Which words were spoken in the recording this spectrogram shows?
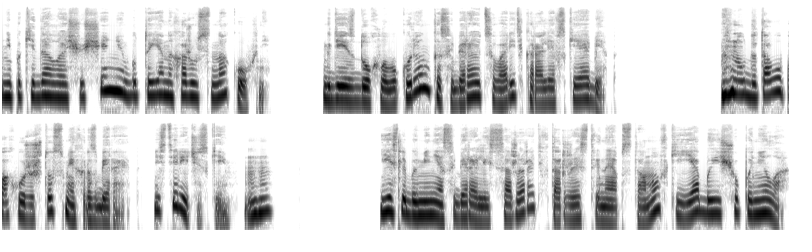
не покидало ощущение, будто я нахожусь на кухне, где из дохлого куренка собираются варить королевский обед. Ну, до того похоже, что смех разбирает. Истерический. Угу. Если бы меня собирались сожрать в торжественной обстановке, я бы еще поняла.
